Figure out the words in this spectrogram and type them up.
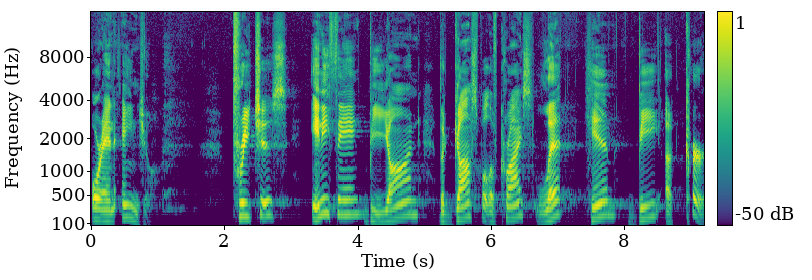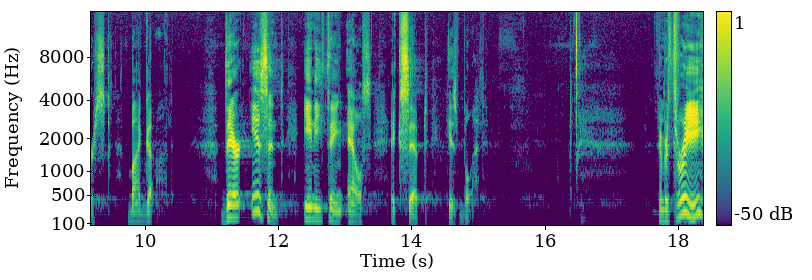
or an angel preaches anything beyond the gospel of Christ, let him be accursed by God. There isn't anything else except his blood. Number three,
